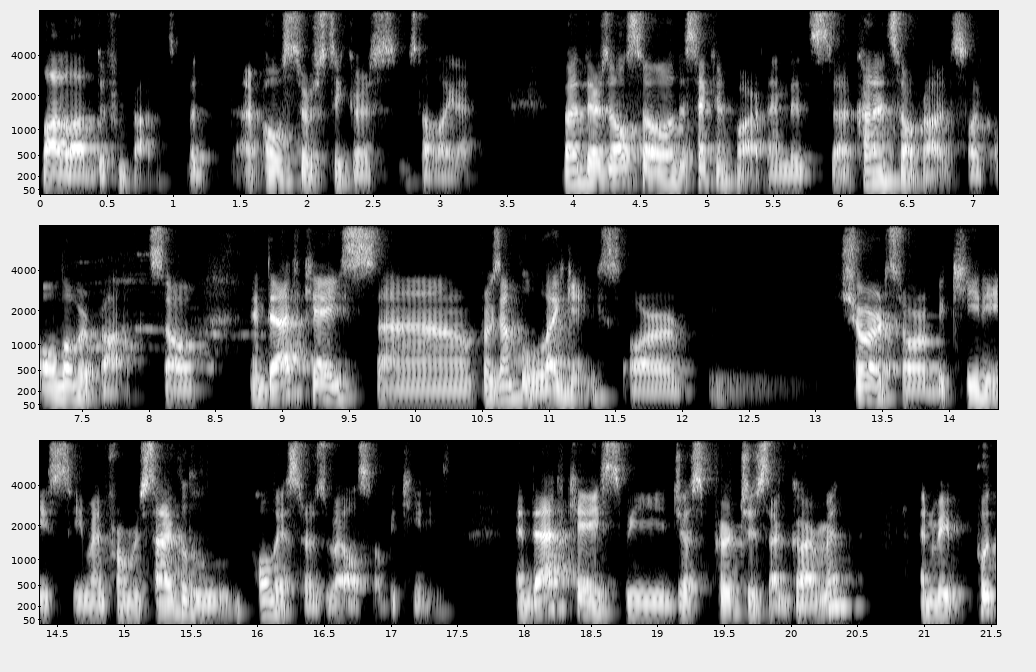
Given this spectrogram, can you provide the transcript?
a lot, a lot of different products, but uh, posters, stickers, stuff like that. But there's also the second part, and it's uh, cut and sew products, like all over products. So in that case, uh, for example, leggings or shirts or bikinis, even from recycled polyester as well, so bikinis. In that case, we just purchase a garment and we put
